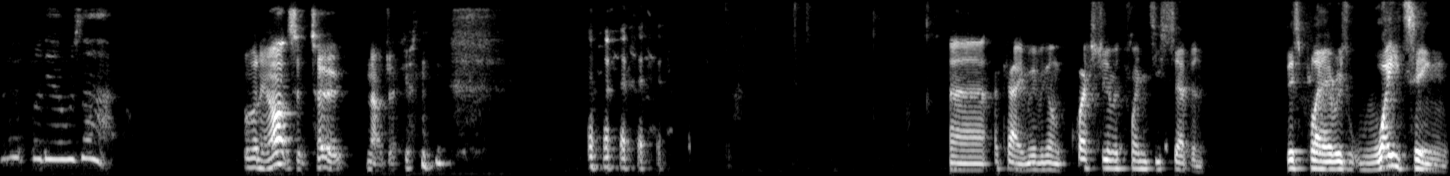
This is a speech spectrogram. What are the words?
What the bloody hell was that? I've only answered two. No, I'm joking. Uh, okay, moving on. Question number 27. This player is waiting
